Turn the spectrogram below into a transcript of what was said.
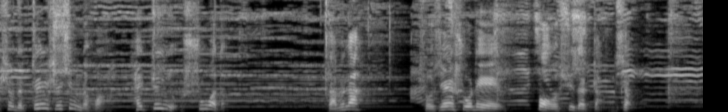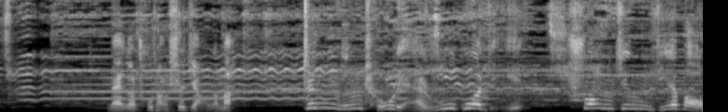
设的真实性的话，还真有说的，咱们呢，首先说这鲍旭的长相，那个出场诗讲了嘛，狰狞丑脸如锅底，双睛谍报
